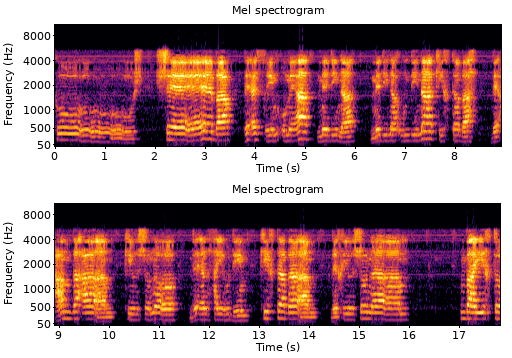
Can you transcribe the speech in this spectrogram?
כוש שבע ועשרים ומאה מדינה מדינה ומדינה ככתבה ועם ועם כלשונו ואל היהודים ככתבם וכלשונם. ויכתוב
